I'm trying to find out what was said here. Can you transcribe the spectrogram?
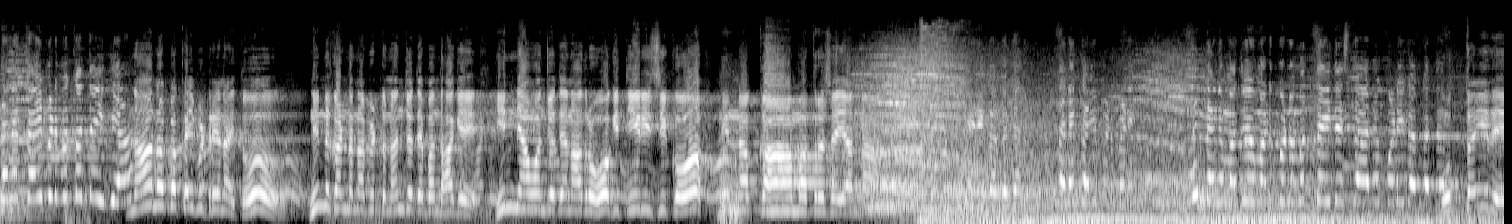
ನನ್ನ ಕೈ ಬಿಡ್ಬೇಕಂತ ಇದ್ಯಾ? ನಾನೊಬ್ಬ ಕೈ ಬಿಟ್ರೆ ಏನಾಯ್ತು? ನಿನ್ನ ಗಂಡನ ಬಿಟ್ಟು ನನ್ನ ಜೊತೆ ಬಂದ ಹಾಗೆ ಇನ್ಯಾವನ್ ಜೊತೆನಾದ್ರೂ ಹೋಗಿ ತೀರಿಸಿಕೋ ನಿನ್ನ ಕಾಮತ್ರಶಯನ್ನ ಹೇಳಿ ನನ್ನ ಕೈ ಬಿಡಬೇಡಿ. ನನ್ನ ಮದುವೆ ಮಾಡ್ಕೊಂಡು ಮತ್ತೆ ಇದೆ ಸ್ಥಾನ ಕೊಡಿ ಮುತ್ತೈದೆ?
